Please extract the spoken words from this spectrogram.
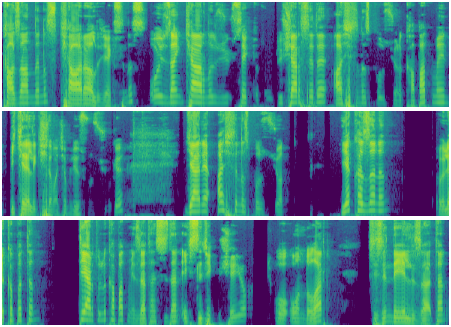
Kazandığınız karı alacaksınız. O yüzden karınızı yüksek tutun. Düşerse de açtığınız pozisyonu kapatmayın. Bir kerelik işlem açabiliyorsunuz çünkü. Yani açtığınız pozisyon ya kazanın öyle kapatın. Diğer türlü kapatmayın. Zaten sizden eksilecek bir şey yok. O 10 dolar sizin değildi zaten.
